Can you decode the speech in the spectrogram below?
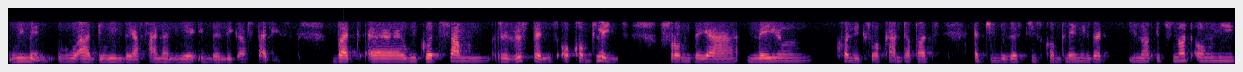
women who are doing their final year in the legal studies. But uh, we got some resistance or complaints from their male colleagues or counterparts at universities complaining that, you know, it's not only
